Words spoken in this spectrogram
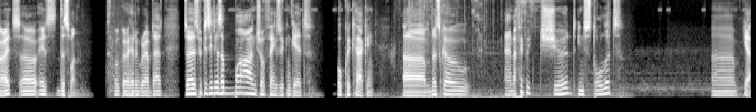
Alright, so it's this one. We'll go ahead and grab that. So as we can see, there's a bunch of things we can get for quick hacking. Um, let's go, and I think we should install it. Um, yeah,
